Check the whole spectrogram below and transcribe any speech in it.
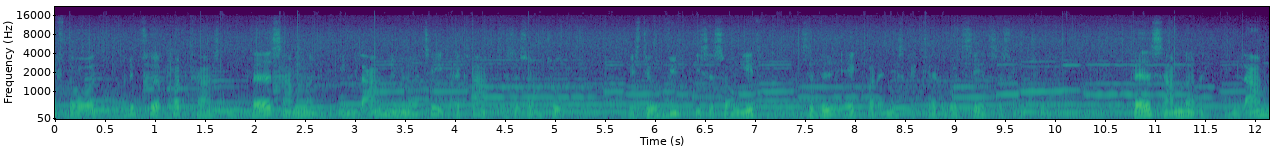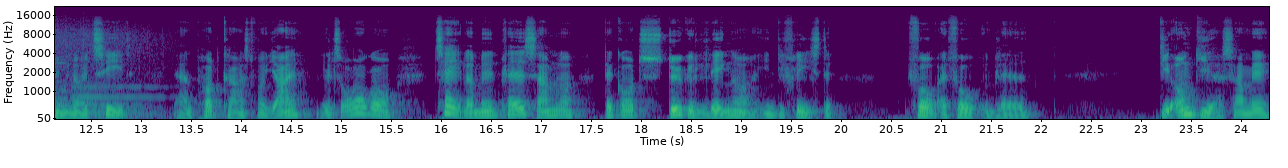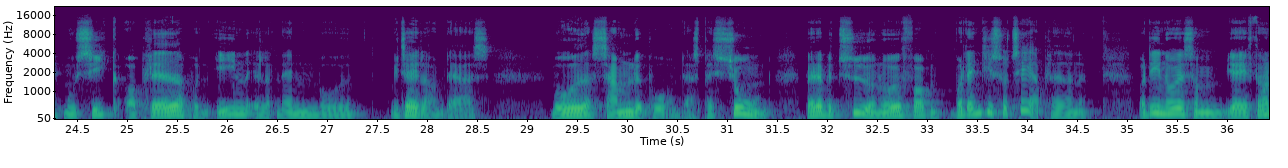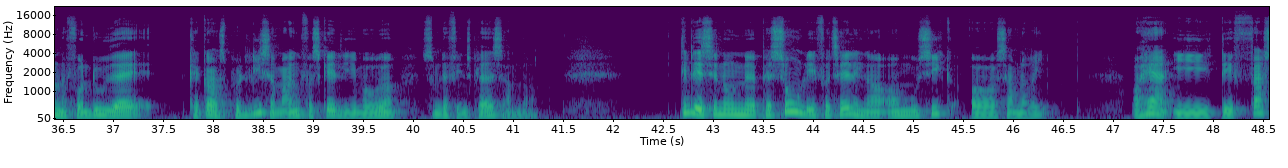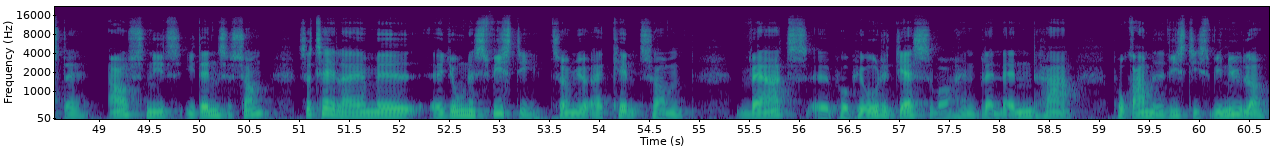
efteråret, og det betyder, at podcasten Pladesamlerne, en larmende minoritet, er klar til sæson 2. Hvis det var vildt i sæson 1, så ved jeg ikke, hvordan jeg skal kategorisere sæson 2. Pladesamlerne, en larmende minoritet, er en podcast, hvor jeg, Niels Overgaard, taler med en pladesamler, der går et stykke længere end de fleste, for at få en plade. De omgiver sig med musik og plader på den ene eller den anden måde. Vi taler om deres måde at samle på, om deres passion, hvad der betyder noget for dem, hvordan de sorterer pladerne. Og det er noget, som jeg efterhånden har fundet ud af, kan gøres på lige så mange forskellige måder, som der findes pladesamlere. Det bliver til nogle øh, personlige fortællinger om musik og samleri. Og her i det første afsnit i denne sæson, så taler jeg med øh, Jonas Visti, som jo er kendt som vært øh, på P8 Jazz, hvor han blandt andet har programmet Vistis Vinyler.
